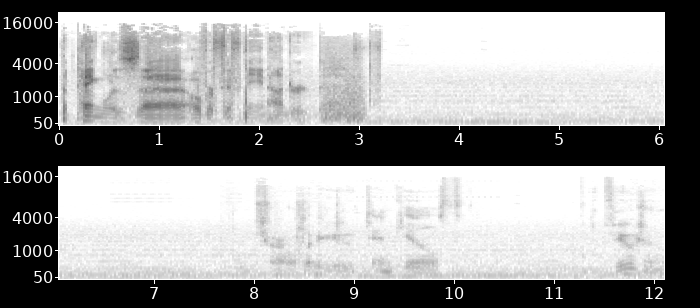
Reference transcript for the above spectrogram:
The ping was uh, over 1500. Look at you. 10 kills. Fusion.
